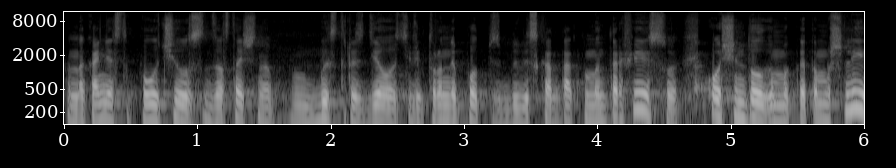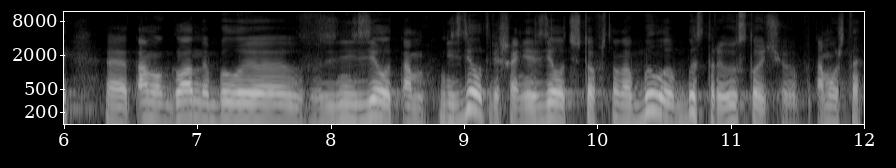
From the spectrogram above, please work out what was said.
наконец-то получилось достаточно быстро сделать электронный подпись по бесконтактному интерфейсу. Очень долго мы к этому шли. Э, там главное было не сделать, там, не сделать решение, а сделать, чтобы оно было быстро и устойчиво, потому что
